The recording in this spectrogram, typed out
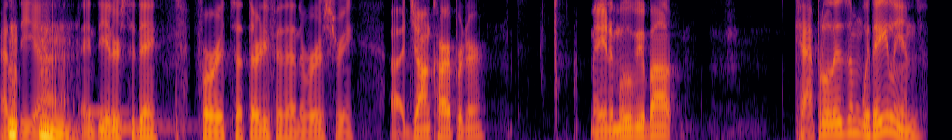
at the uh, in theaters today for its uh, 35th anniversary. Uh, John Carpenter made a movie about capitalism with aliens,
